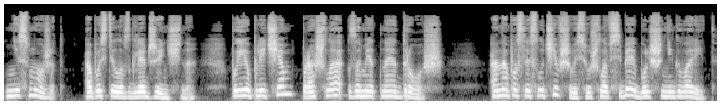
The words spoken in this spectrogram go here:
«Не сможет», — опустила взгляд женщина. По ее плечам прошла заметная дрожь. Она после случившегося ушла в себя и больше не говорит.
